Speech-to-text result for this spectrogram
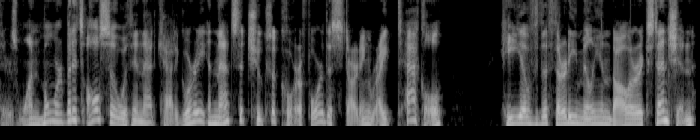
There's one more, but it's also within that category, and that's the Chuks Okorafor, the starting right tackle. He of the $30 million extension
